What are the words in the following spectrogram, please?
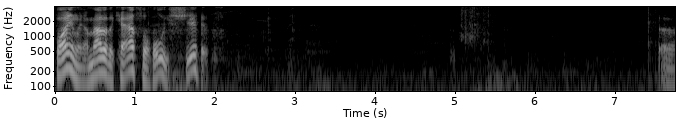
Finally, I'm out of the castle. Holy shit. Uh,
